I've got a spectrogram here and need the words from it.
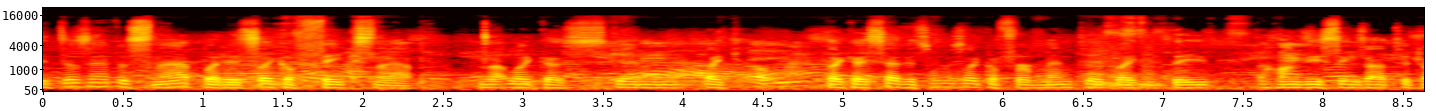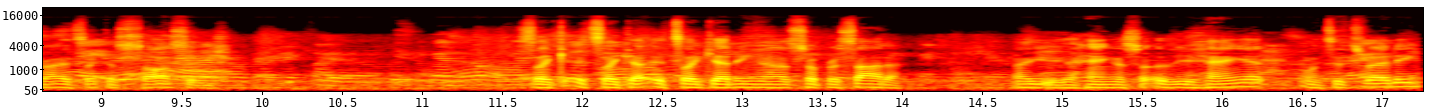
It does have a snap, but it's like a fake snap, not like a skin. Like, uh, like I said, it's almost like a fermented. Like they hung these things out to dry. It's like a sausage. It's like it's like a, it's like getting a soppressata. Uh, you hang a, you hang it once it's ready.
